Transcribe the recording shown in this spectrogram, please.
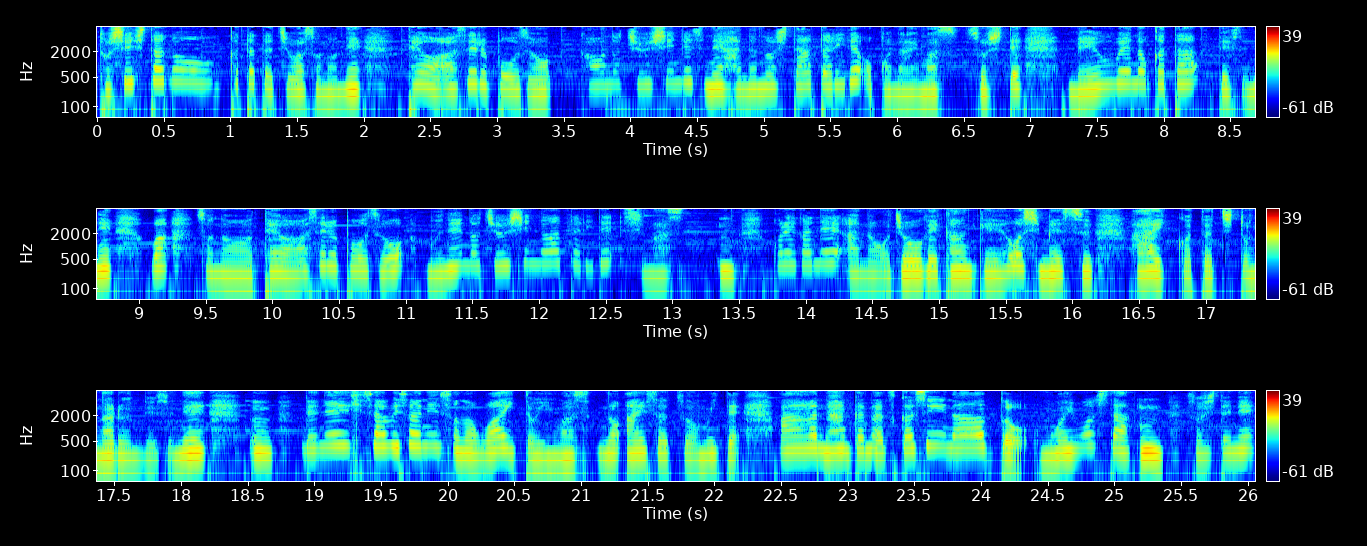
年下の方たちはそのね手を合わせるポーズを顔の中心ですね。鼻の下あたりで行います。そして目上の方ですね。はその手を合わせるポーズを胸の中心のあたりでします。うん、これがねあの上下関係を示す、はい、形となるんですね。うん、でね久々にその Y と言いますの挨拶を見てあーなんか懐かしいなと思いました。うん、そしてね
